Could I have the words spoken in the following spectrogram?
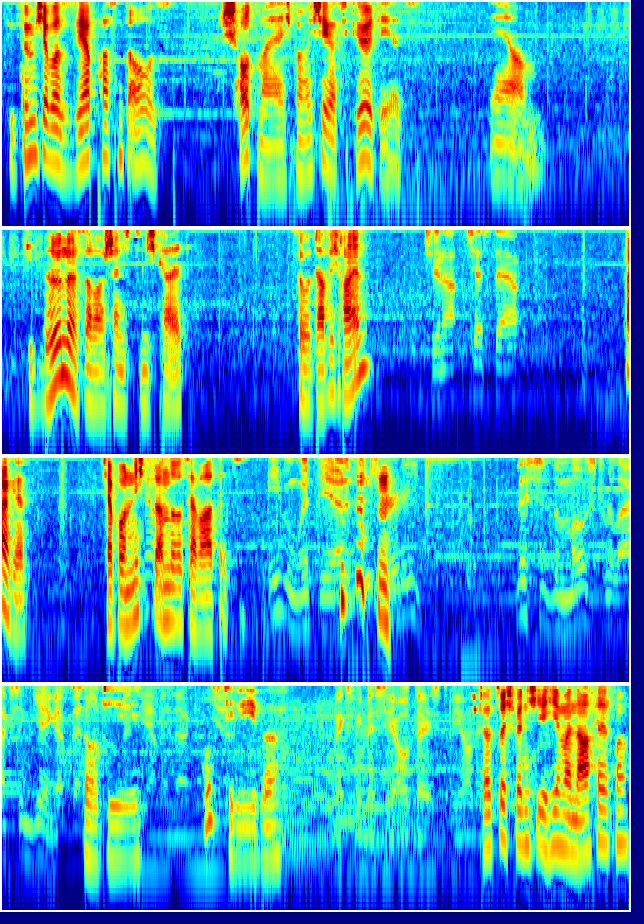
Sieht für mich aber sehr passend aus. Schaut mal, ich bin richtiger Security jetzt. Damn. Die Birne ist aber wahrscheinlich ziemlich kalt. So, darf ich rein? Danke. Ich habe auch nichts anderes erwartet. So, die... Wo ist die Liebe? Stört euch, wenn ich ihr hier mal nachhelfe?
